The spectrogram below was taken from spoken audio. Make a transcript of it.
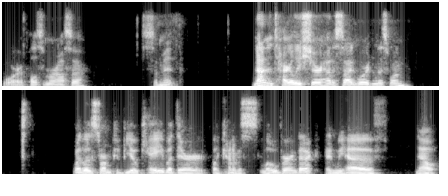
for a Pulse of Murasa. Submit. Not entirely sure how to sideboard in this one. Weather Storm could be okay, but they're like kind of a slow burn deck, and we have now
